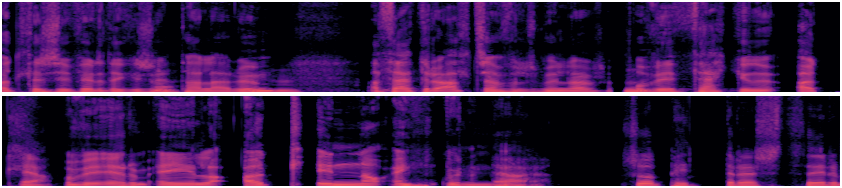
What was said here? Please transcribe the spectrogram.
öll þessi fyrirtæki sem Já. þú talaður um Mhm. að þetta eru allt samfélagsmiðlar Mm. og við þekkjum þau öll Já. og við erum eiginlega öll inn á einhvernum já, já. svo er Pinterest, þeir eru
